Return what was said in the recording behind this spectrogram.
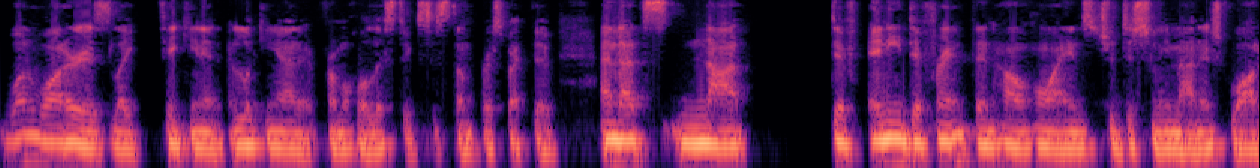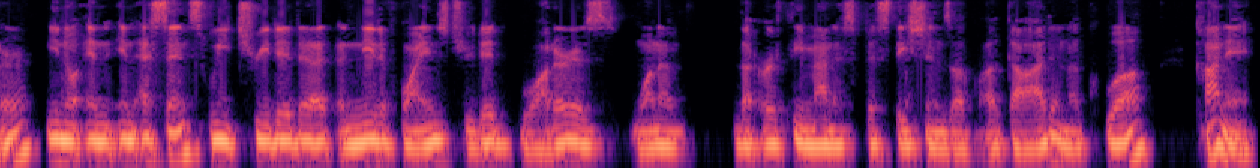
One Water is like taking it and looking at it from a holistic system perspective. And that's not diff- any different than how Hawaiians traditionally managed water. You know, in, in essence, we treated a Native Hawaiians treated water as one of the earthly manifestations of a god and a kua kane.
